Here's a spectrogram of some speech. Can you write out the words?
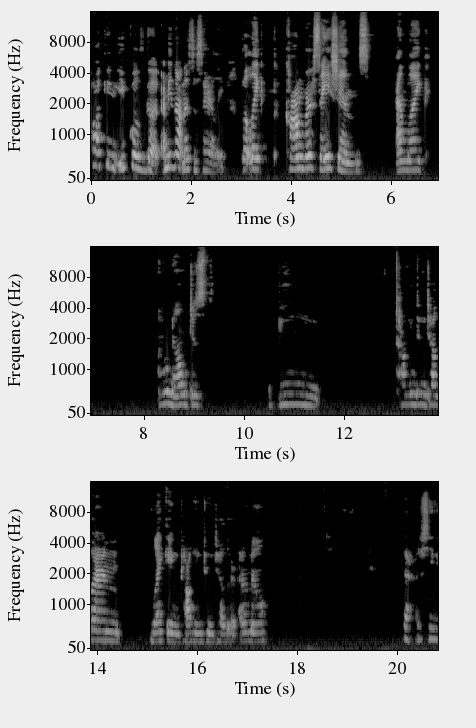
Talking equals good. I mean, not necessarily, but like conversations and like I don't know, just being talking to each other and liking talking to each other. I don't know. Yeah, I just think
